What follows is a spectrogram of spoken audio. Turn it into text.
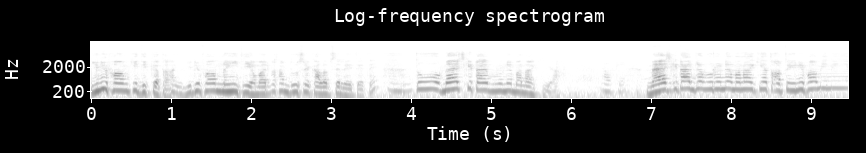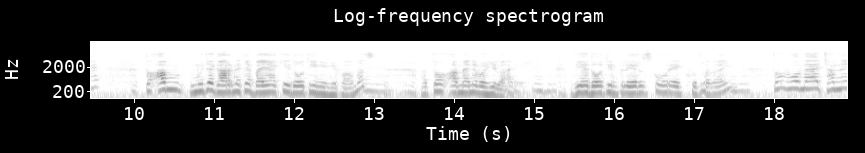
यूनिफॉर्म की दिक्कत आई। यूनिफॉर्म नहीं थी हमारे पास हम दूसरे क्लब से लेते थे। mm-hmm. तो मैच के टाइम उन्होंने मना किया। मैच के टाइम जब उन्होंने मना किया तो अब तो यूनिफॉर्म ही नहीं है। तो अब मुझे घर में थे भैया بیاکھ दो तीन यूनिफॉर्म्स तो अब मैंने वही लाए। दिए दो तीन प्लेयर्स को और एक खुद लगाई। तो वो मैच हमने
